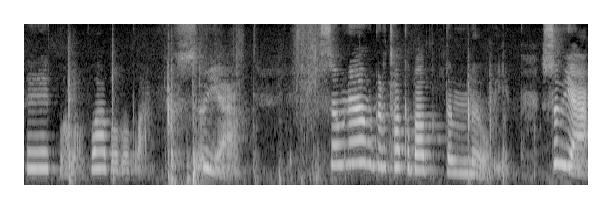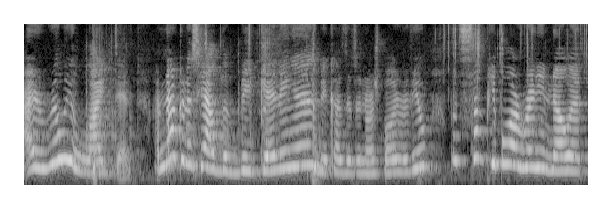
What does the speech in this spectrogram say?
Pacific, blah blah blah blah blah blah. So yeah. So now talk about the movie. So yeah, I really liked it. I'm not going to see how the beginning is because it's a no spoiler review, but some people already know it,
